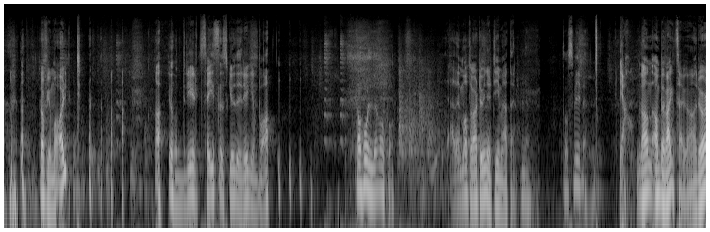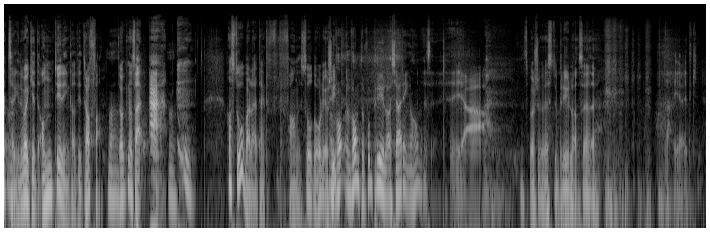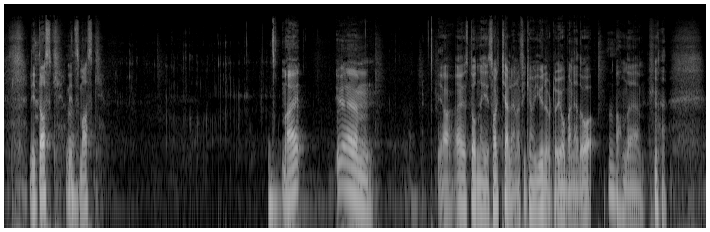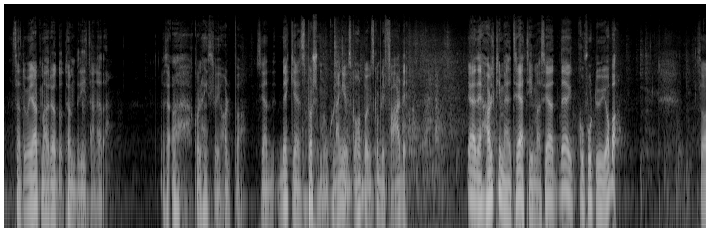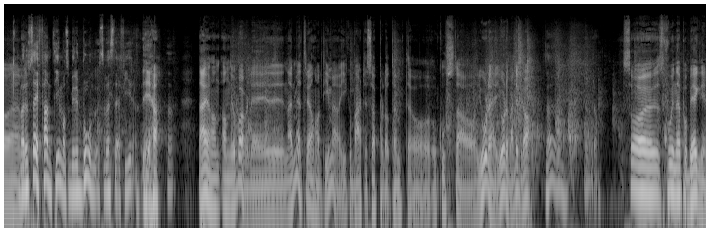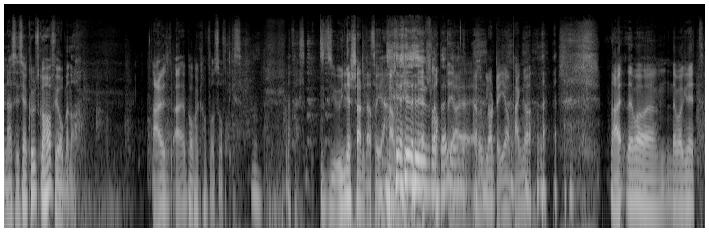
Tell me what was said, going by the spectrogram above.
Traff jo med alt. Har jo drylt 16 skudd i ryggen på han. Hva hold det var på? Ja, det måtte ha vært under ti meter. Da svir det. Ja, men han, han beveget seg jo, han rørte seg ikke. Det var ikke et antydning til at vi traff han. Det var ikke noe sånn «Æ!» Han sto bare der og tenkte "Fy faen, det er så dårlig å skyte. Han Vant til å få pryl av kjerringa, han. altså. Ja Det spørs hvis du pryler, så er det Nei, jeg vet ikke. Litt dask, litt smask. Nei um, Ja, jeg har stått nede i saltkjelleren. Jeg fikk en junior til å jobbe her nede òg. Han eh, sa du må hjelpe meg å rydde og tømme drit her nede. Jeg sa hvor lenge skal vi holde på? Så jeg, det er ikke et spørsmål om hvor lenge vi skal holde på, vi skal bli ferdig. Ja, det er halvtime eller tre timer, sier jeg. Det er hvor fort du jobber. Så um, Bare å si fem timer, så blir det bonus hvis det er fire. Ja. Nei, han, han jobba vel nærmere tre og en halv time. Og gikk og bærte søppel og tømte og, og kosta og gjorde, det- gjorde det veldig bra. Ja, ja, det er bra. Så, så får vi ned på B-grillen og sier hva du skal ha for jobben, da? Nei, jeg- pappa, kan få en softis. Jeg bare, Du underskjeller deg så jævlig. Slipper Ja, jeg, jeg har klart å gi ham penger. Nei, det var, det var greit.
